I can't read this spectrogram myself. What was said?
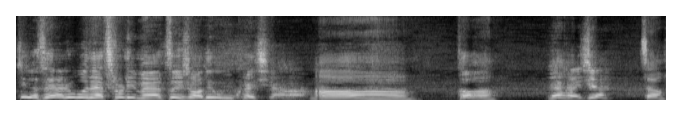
这个菜如果在村里买，最少得五块钱了。哦，走，买海鲜。走。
